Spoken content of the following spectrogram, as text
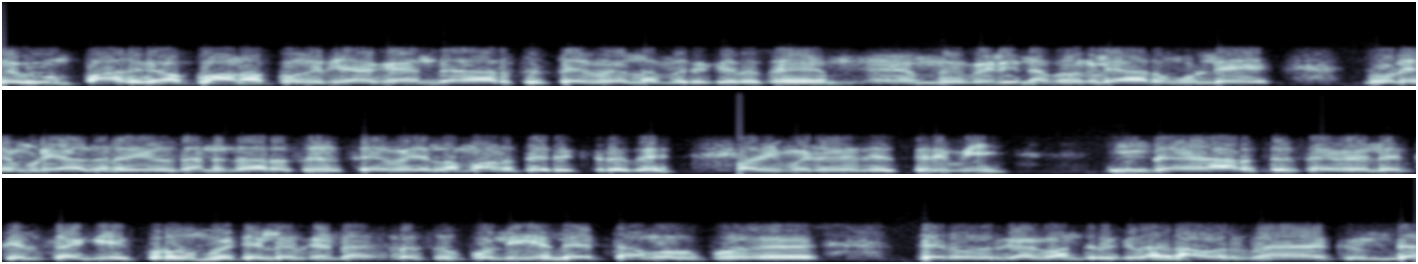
மிகவும் பாதுகாப்பான பகுதியாக இந்த அரசு சேவை இல்லம் இருக்கிறது. இந்த வெளிநபர்கள் யாரும் உள்ளே நுழைய முடியாத நிலையில் தான் இந்த அரசு சேவை இல்லமானது இருக்கிறது. பதிமூணு வயது சிறுமி இந்த அரசு சேவை இல்லத்தில் தங்கி குரோம்பேட்டையில் இருக்கின்ற அரசு பள்ளியில் எட்டாம் வகுப்பு தேர்வதற்காக வந்திருக்கிறார். அவர் இந்த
